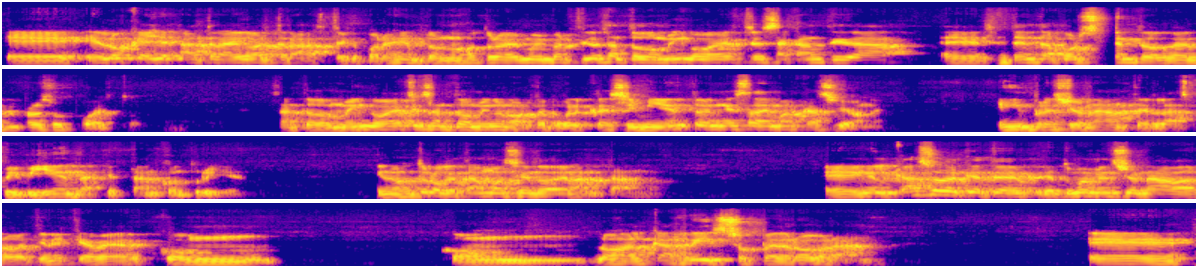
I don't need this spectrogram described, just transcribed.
eh, es lo que ha traído al traste. Que, por ejemplo, nosotros hemos invertido en Santo Domingo Este esa cantidad, el 70% del presupuesto. Santo Domingo Este y Santo Domingo Norte, porque el crecimiento en esas demarcaciones es impresionante las viviendas que están construyendo. Y nosotros lo que estamos haciendo adelantando. En el caso de que, tú me mencionabas, lo que tiene que ver con, con los alcarrizos, Pedro Brán, eh,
